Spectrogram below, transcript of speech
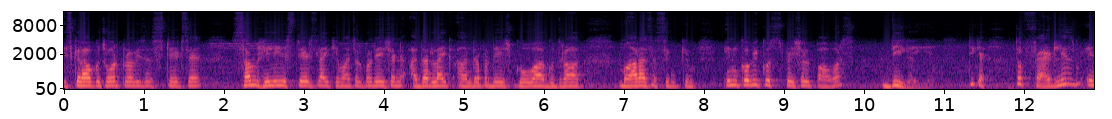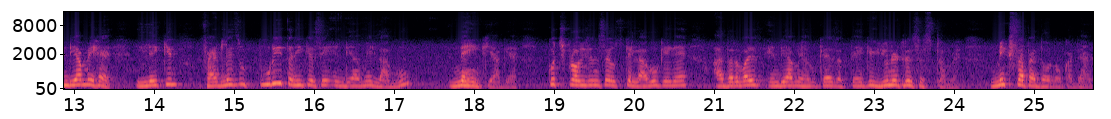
इसके अलावा कुछ और प्रोविज़न स्टेट्स हैं। Some hilly states like Himachal Pradesh and other like Andhra Pradesh Goa Gujarat Maharashtra Sikkim इनको भी कुछ स्पेशल पावर्स दी गई है। ठीक है? तो फेडरलिज्म इंडिया में है, लेकिन फेडरलिज्म पूरी तरीके से इंडिया में लागू नहीं किया गया कुछ प्रोविज़न से उसके लागू किए गए अदरवाइज़ इंडिया में हम कह सकते हैं कि यूनिटरी सिस्टम है। मिक्सअप है दोनों का ध्यान।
